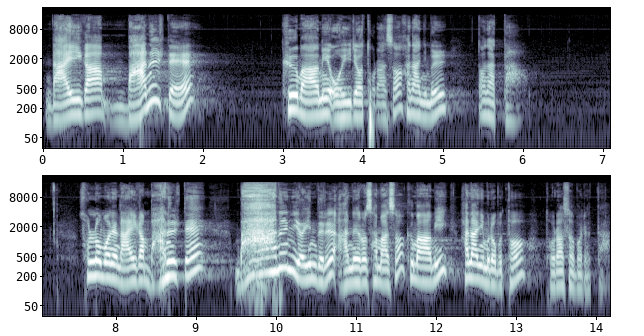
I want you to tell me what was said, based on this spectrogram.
나이가 많을 때 그 마음이 오히려 돌아서 하나님을 떠났다. 솔로몬의 나이가 많을 때 많은 여인들을 아내로 삼아서 그 마음이 하나님으로부터 돌아서 버렸다.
